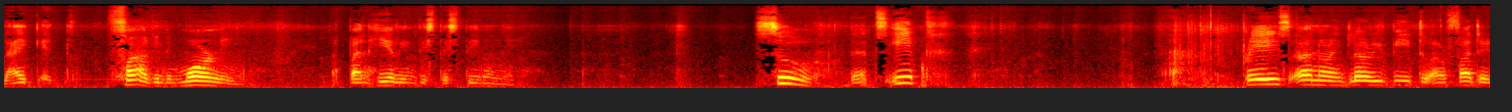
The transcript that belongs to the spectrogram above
like a fog in the morning upon hearing this testimony. So that's it. Praise, honor, and glory be to our Father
